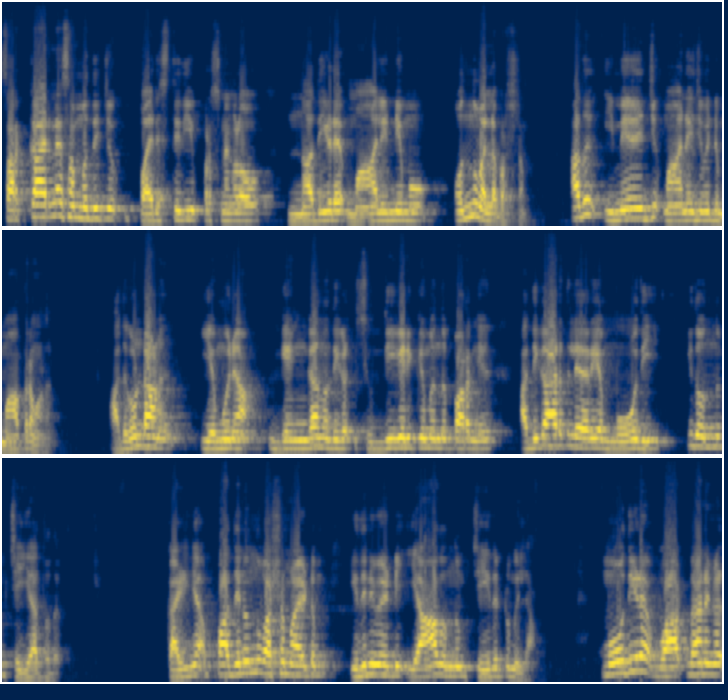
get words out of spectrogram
സർക്കാരിനെ സംബന്ധിച്ച് പരിസ്ഥിതി പ്രശ്നങ്ങളോ നദിയുടെ മാലിന്യമോ ഒന്നുമല്ല പ്രശ്നം. അത് ഇമേജ് മാനേജ്മെന്റ് മാത്രമാണ്. അതുകൊണ്ടാണ് യമുന ഗംഗ നദികൾ ശുദ്ധീകരിക്കുമെന്ന് പറഞ്ഞ് അധികാരത്തിലേറിയ മോദി ഇതൊന്നും ചെയ്യാത്തത്. കഴിഞ്ഞ പതിനൊന്ന് വർഷമായിട്ടും ഇതിനുവേണ്ടി യാതൊന്നും ചെയ്തിട്ടുമില്ല. മോദിയുടെ വാഗ്ദാനങ്ങൾ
